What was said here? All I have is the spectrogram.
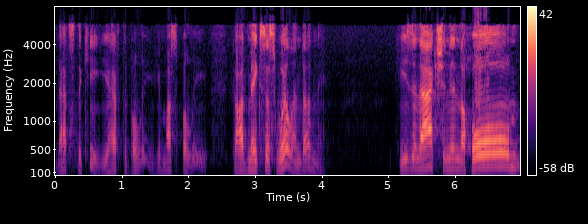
That's the key. You have to believe. You must believe. God makes us willing, doesn't He? He's in action in the whole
